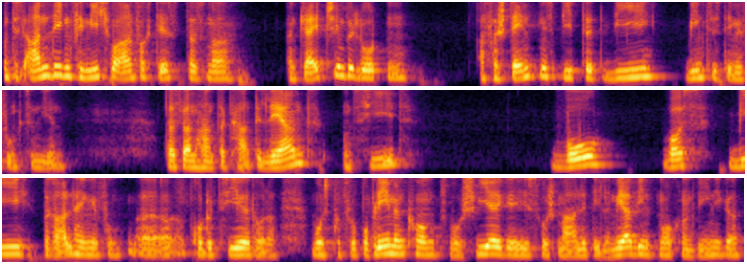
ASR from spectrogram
Und das Anliegen für mich war einfach das, dass man einen Gleitschirmpiloten ein Verständnis bietet, wie Windsysteme funktionieren. Dass er anhand der Karte lernt und sieht, wo was wie Prallhänge äh, produziert oder wo es zu Problemen kommt, wo es schwieriger ist, wo schmale Täler mehr Wind machen und weniger.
